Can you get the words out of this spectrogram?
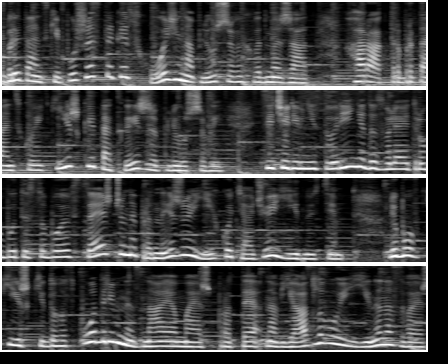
Британські пушистики схожі на плюшевих ведмежат. Характер британської кішки такий же плюшевий. Ці чарівні створіння дозволяють робити з собою все, що не принижує їх котячої гідності. Любов кішки до господарів не знає меж, проте нав'язливою її не назвеш.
